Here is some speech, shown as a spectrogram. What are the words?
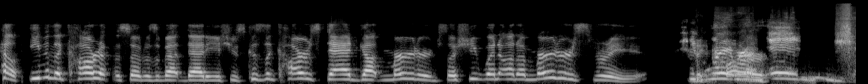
Hell, even the car episode was about daddy issues because the car's dad got murdered, so she went on a murder spree. She The wanted car- revenge.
